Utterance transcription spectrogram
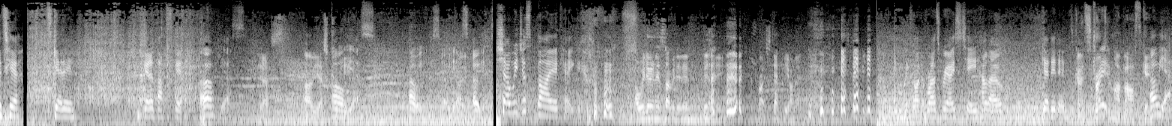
it's here. Let's get in. Get a basket. Oh yes. Yes. Oh yes. Cookie. Oh yes. Oh yes. Oh yes. Oh yes. Shall we just buy a cake? Are we doing this like we did in Disney? Just write Steppy on it. Steppy. Oh my god, raspberry iced tea. Hello. Get it in. It's Going straight in my basket. Oh yeah.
